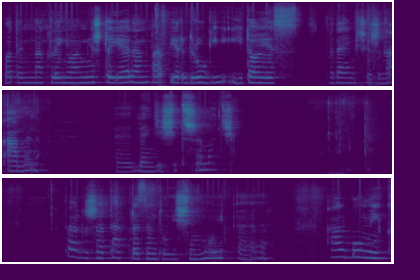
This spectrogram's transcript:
Potem nakleiłam jeszcze jeden papier, drugi i to jest, wydaje mi się, że na amen y, będzie się trzymać. Także tak prezentuje się mój y, albumik.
